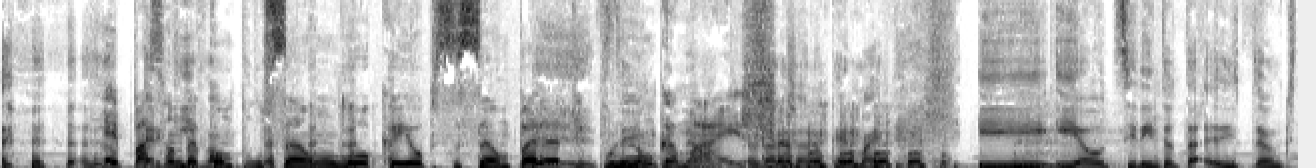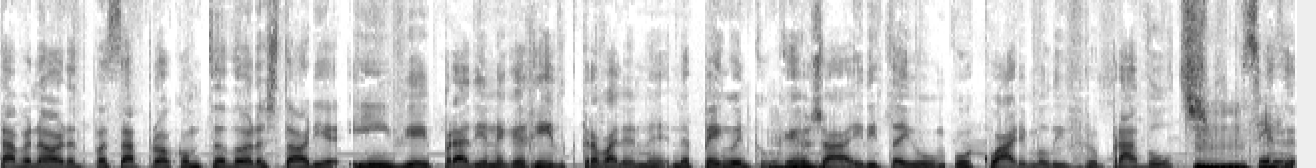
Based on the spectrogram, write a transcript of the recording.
É passam da compulsão louca e obsessão para tipo, Sim, nunca não, mais. Agora já não quero mais. E, e eu decidi então, então que estava na hora de passar para o computador a história e enviei para a Diana Garrido, que trabalha na, na Penguin, com quem eu já editei o, o Aquário, meu livro para adultos. Dizer,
